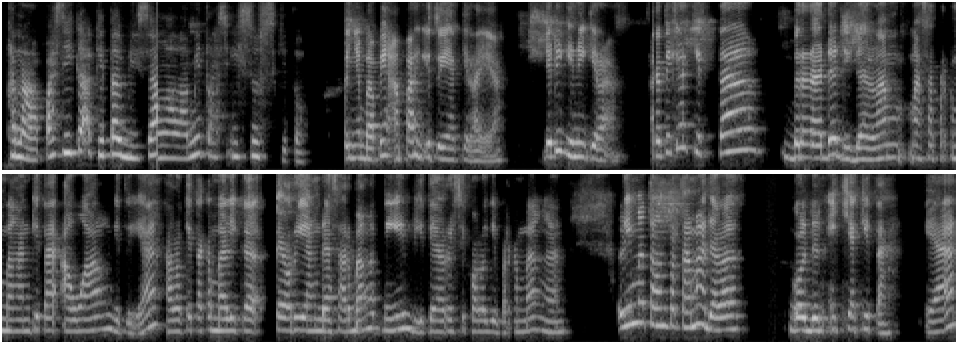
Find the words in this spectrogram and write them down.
kenapa sih kak kita bisa mengalami trust issues gitu penyebabnya apa gitu ya kira ya jadi gini kira, ketika kita berada di dalam masa perkembangan kita awal gitu ya, kalau kita kembali ke teori yang dasar banget nih di teori psikologi perkembangan, lima tahun pertama adalah golden age-nya kita ya.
